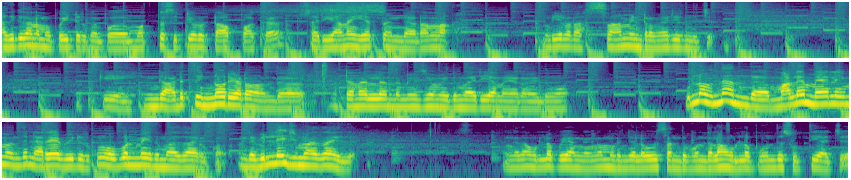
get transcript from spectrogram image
அதுக்கு தான் நம்ம போயிட்டு இருக்கோம். இப்போ மொத்த சிட்டியோட டாப் பார்க்க சரியான ஏற்றம் இந்த இடம்லாம். முடியலடா சாமின்ற மாதிரி இருந்துச்சு. ஓகே இங்கே அடுத்து இன்னொரு இடம் அந்த டனலில் இந்த மியூசியம் இது மாதிரியான இடம் இதுவும் உள்ளே வந்து அந்த மலை மேலேயுமே வந்து நிறையா வீடு இருக்கும். ஒவ்வொன்றுமே இது மாதிரி தான் இருக்கும். அந்த வில்லேஜ் மாதிரி தான் இது. அங்கே தான் உள்ளே போய் அங்கங்கே முடிஞ்ச அளவு சந்து பொந்தெல்லாம் உள்ளே பூந்து சுற்றியாச்சு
